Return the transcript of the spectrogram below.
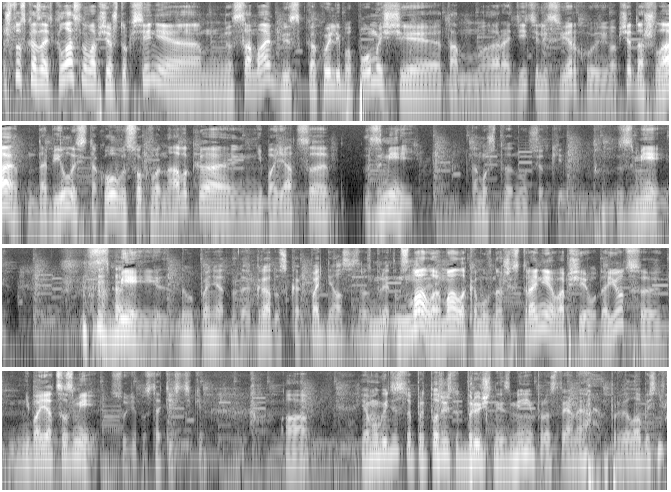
что сказать, классно вообще, что Ксения сама, без какой-либо помощи, там, родителей сверху, и вообще дошла, добилась такого высокого навыка не бояться змей. Потому что, ну, все-таки змеи. Змеи. Ну, понятно, да, градус как поднялся сразу при этом. Мало, мало кому в нашей стране вообще удается не бояться змей, судя по статистике. А, Я могу единственное предположить, что это брючные змеи, просто и она провела бы с ними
